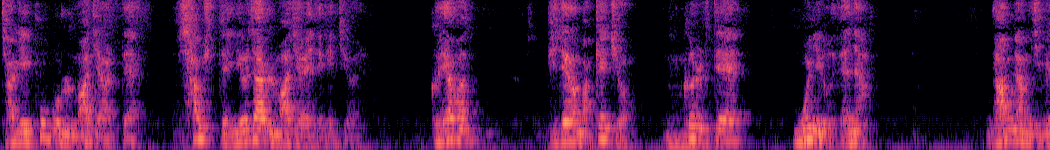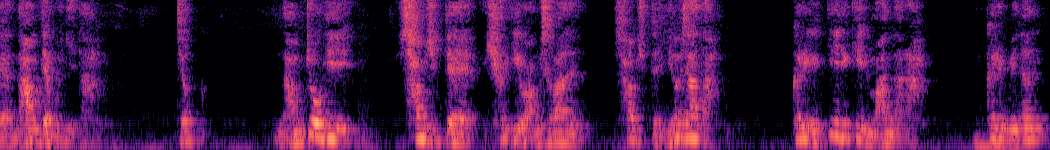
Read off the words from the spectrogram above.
자기 부부를 맞이할 때 30대 여자를 맞이해야 되겠죠. 그래야만 비대가 맞겠죠. 그럴 때 문이 어디냐? 남양집의 남대문이다. 즉 남쪽이 30대 혈기왕성한 30대 여자다. 그러게 끼리끼리 만나라. 그러면은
